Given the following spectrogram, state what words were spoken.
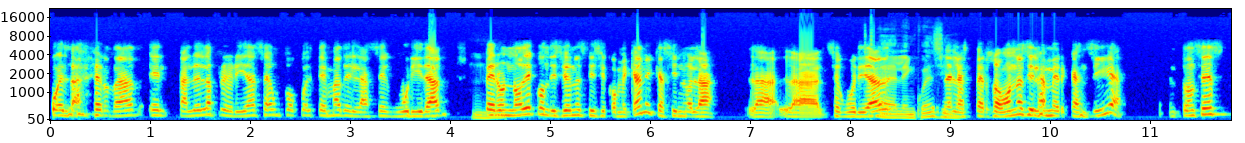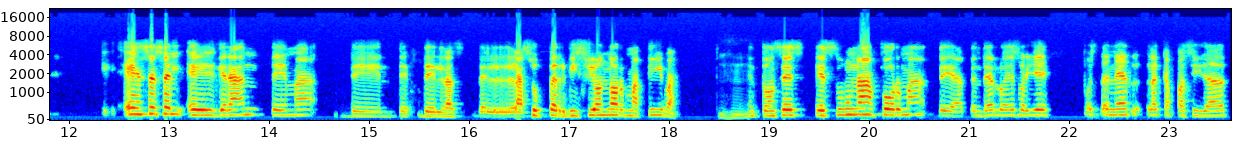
pues la verdad, el, tal vez la prioridad sea un poco el tema de la seguridad, pero no de condiciones físico-mecánicas, sino la, la, seguridad de las personas y la mercancía. Entonces, ese es el, el gran tema de, de, de la supervisión normativa entonces, es una forma de atenderlo, es, oye, pues tener la capacidad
